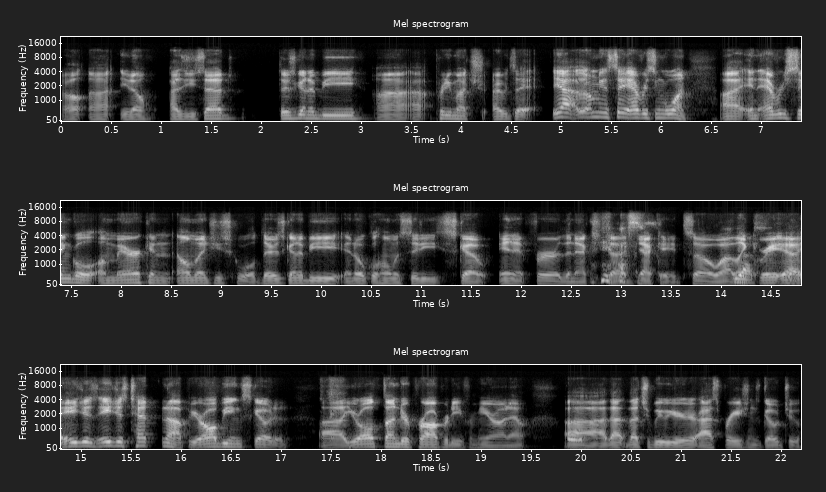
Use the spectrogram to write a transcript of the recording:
Well, uh, you know, as you said, there's going to be uh, uh, pretty much, I would say, yeah, I'm going to say every single one. Uh, in every single American elementary school, there's going to be an Oklahoma City scout in it for the next uh, decade. So, uh, like, yes. great, yeah, ages ages ten up, you're all being scouted. Uh, you're all Thunder property from here on out. Uh, that that should be where your aspirations go to.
